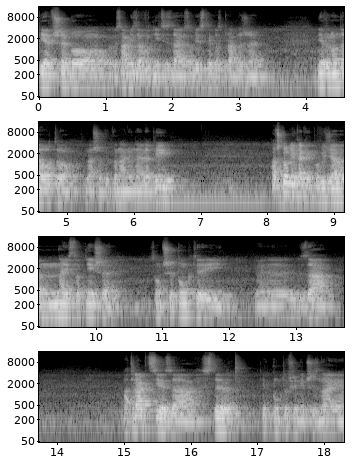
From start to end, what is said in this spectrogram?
pierwsze, bo sami zawodnicy zdają sobie z tego sprawę, że nie wyglądało to w naszym wykonaniu najlepiej. Aczkolwiek, tak jak powiedziałem, najistotniejsze są trzy punkty i y, za atrakcję, za styl tych punktów się nie przyznaje,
